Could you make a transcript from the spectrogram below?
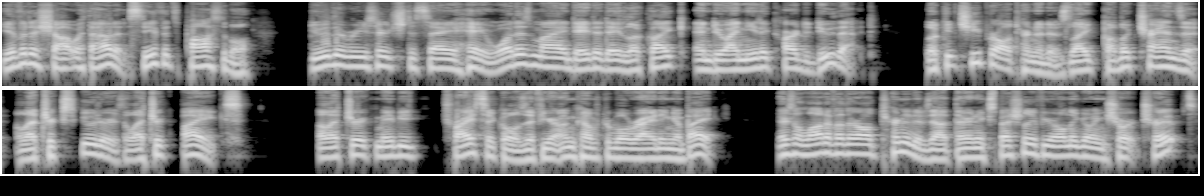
Give it a shot without it. See if it's possible. Do the research to say, hey, what does my day to day look like? And do I need a car to do that? Look at cheaper alternatives like public transit, electric scooters, electric bikes, electric maybe tricycles if you're uncomfortable riding a bike. There's a lot of other alternatives out there. And especially if you're only going short trips,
